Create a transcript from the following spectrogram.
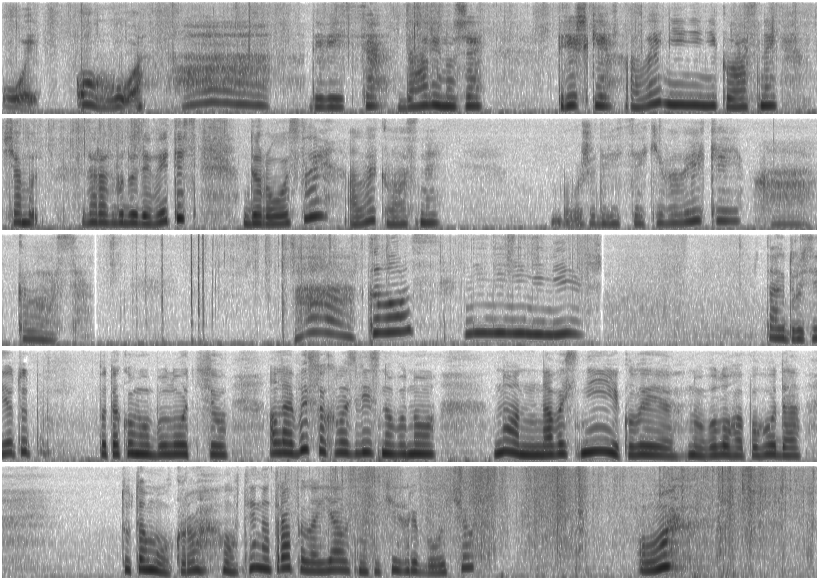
Ой, Ого! А, Дивіться, далі він уже трішки, але ні-ні-ні, класний. Ще зараз буду дивитись. Дорослий, але класний. Боже, дивіться, який великий. Клас. А, клас! Ні-ні-ні-ні-ні. Так, друзі, я тут по такому болотцю, але висохло, звісно, воно. Ну, а навесні, коли ну, волога погода, тут мокро. От, і натрапила я ось на такий грибочок. О!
